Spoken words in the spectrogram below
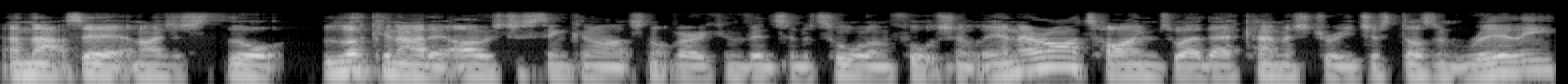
and that's it. And I just thought, looking at it, I was just thinking, oh, it's not very convincing at all, unfortunately. And there are times where their chemistry just doesn't really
